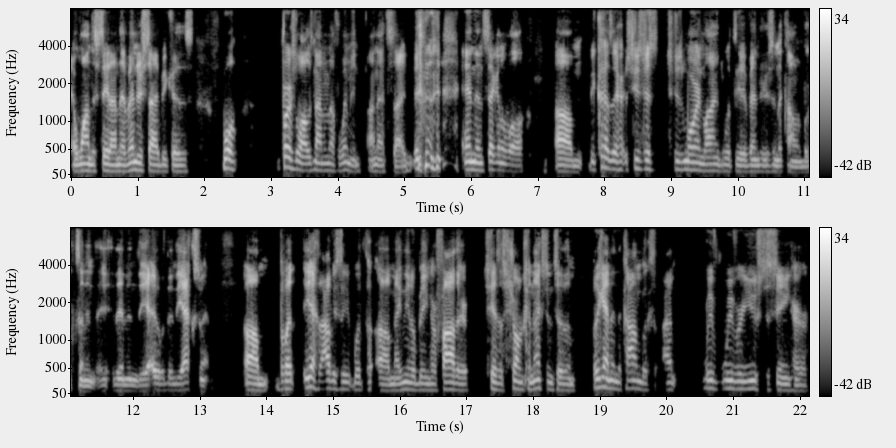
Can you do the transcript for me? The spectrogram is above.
and wanted to stay on the Avengers side because, well, first of all, there's not enough women on that side, and then second of all, um, because of her, she's just she's more in line with the Avengers in the comic books than in than in the than the X Men. Um, but yes, obviously with uh, Magneto being her father, she has a strong connection to them. But again, in the comic books, I'm, we've we were used to seeing her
